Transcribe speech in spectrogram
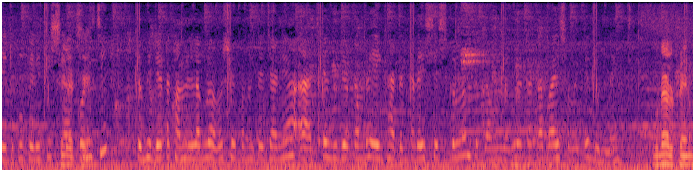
যেটুকু পেরেছি শেয়ার করেছি। তো ভিডিওটা কেমন লাগল অবশ্যই কমেন্টে জানিও। আর আজকের ভিডিওটা আমরা এই ঘাটের ধারেই শেষ করলাম। তো কেমন লাগল টাটা বাই সবাইকে গুড নাইট উনার ফ্রেন্ড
